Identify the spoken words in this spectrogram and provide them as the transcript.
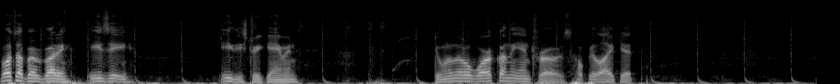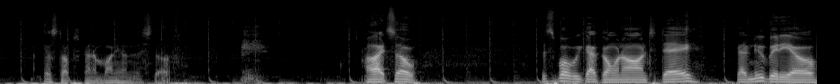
What's up everybody? EZE, EZE street gaming. Doing a little work on the intros. Hope you like it. I gotta stop spending money on this stuff. Alright, so this is what we got going on today. Got a new video,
